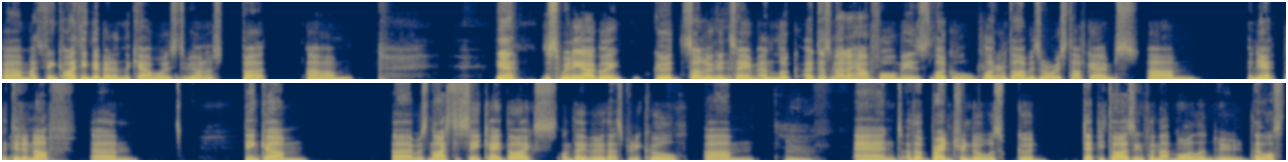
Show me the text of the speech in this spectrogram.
Um, I think I think they're better than the Cowboys, to be honest. But, um, yeah, just winning ugly, good, son of a good team. And look, it doesn't matter how form is. Local local Correct. derbies are always tough games. Um, and yeah, they did enough. Um, think um, uh, it was nice to see Kade Dykes on debut. That's pretty cool. Um, and I thought Braydon Trindall was good deputizing for Matt Moylan, who they lost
